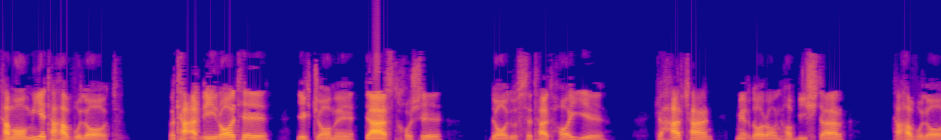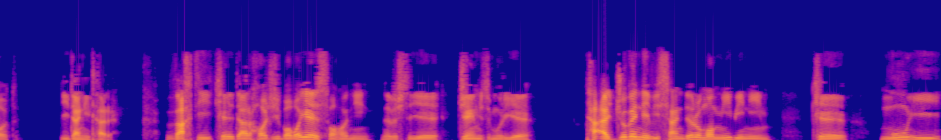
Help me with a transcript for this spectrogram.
تمامی تحولات و تغییرات یک جامعه دستخوش داد و ستدهاییه که هرچند مقدار آنها بیشتر تحولات دیدنی تره. وقتی که در حاجی بابای اصفهانی نوشته جیمز موریه تعجب نویسنده رو ما می‌بینیم که مویی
